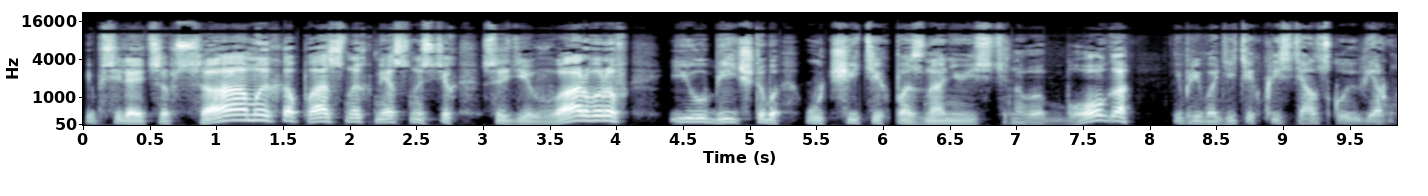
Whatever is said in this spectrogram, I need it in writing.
и поселяется в самых опасных местностях среди варваров и убить, чтобы учить их познанию истинного Бога и приводить их в христианскую веру.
